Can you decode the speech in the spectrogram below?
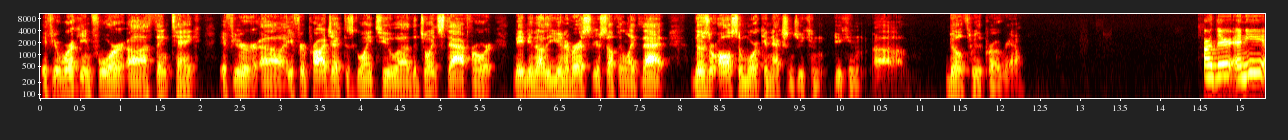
if you're working for a think tank, if your uh, if your project is going to uh, the joint staff or maybe another university or something like that, those are also more connections you can you can uh, build through the program. Are there any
